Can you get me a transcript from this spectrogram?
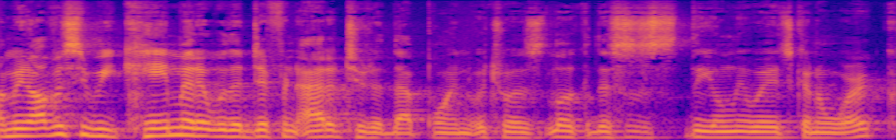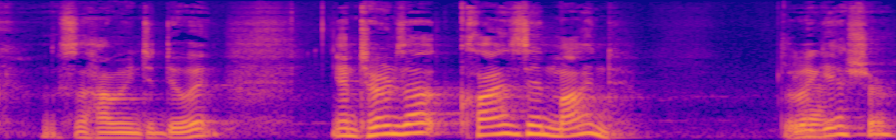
I mean, obviously, we came at it with a different attitude at that point, which was, look, this is the only way it's going to work. This is how we need to do it. And turns out, clients didn't mind. They're like, Yeah. yeah, sure,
